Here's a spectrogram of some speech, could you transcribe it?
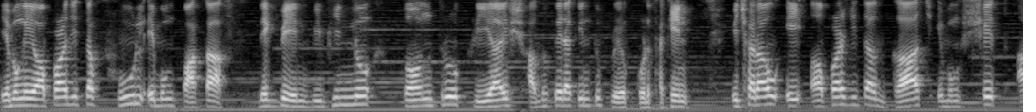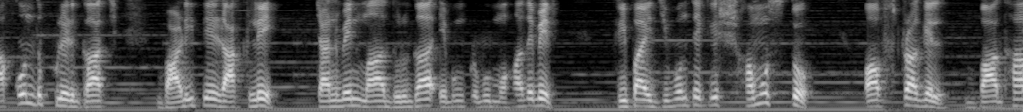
এবং এই অপরাজিতা ফুল এবং পাতা। দেখবেন বিভিন্ন তন্ত্র ক্রিয়ায় সাধকেরা কিন্তু প্রয়োগ করে থাকেন। এছাড়াও এই অপরাজিতা গাছ এবং শ্বেত আকন্দ ফুলের গাছ বাড়িতে রাখলে জানবেন মা দুর্গা এবং প্রভু মহাদেবের কৃপায় জীবন থেকে সমস্ত অবস্ট্রাগেল বাধা,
